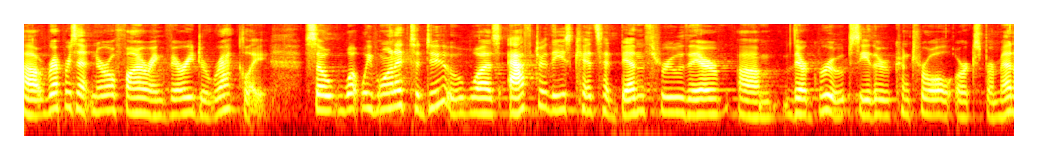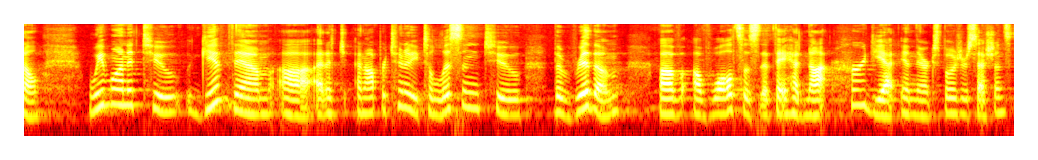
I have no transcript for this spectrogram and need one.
uh, represent neural firing very directly. So what we wanted to do was, after these kids had been through their, um, their groups, either control or experimental, we wanted to give them uh, an, an, opportunity to listen to the rhythm of, of waltzes that they had not heard yet in their exposure sessions,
